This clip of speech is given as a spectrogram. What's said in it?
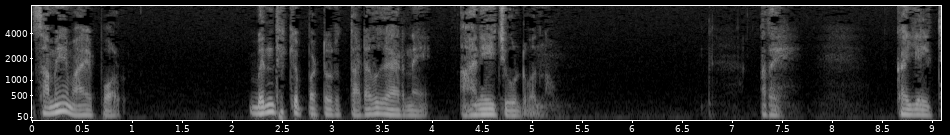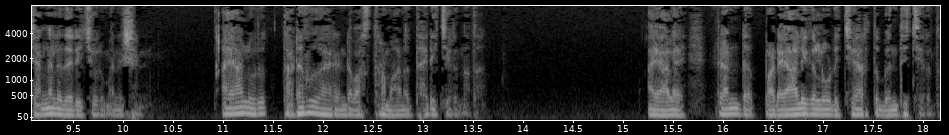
സമയമായപ്പോൾ ബന്ധിക്കപ്പെട്ട ഒരു തടവുകാരനെ ആനയിച്ചു കൊണ്ടുവന്നു. അതെ കയ്യിൽ ചങ്ങല ധരിച്ചൊരു മനുഷ്യൻ. അയാൾ ഒരു തടവുകാരന്റെ വസ്ത്രമാണ് ധരിച്ചിരുന്നത്. അയാളെ രണ്ട് പടയാളികളോട് ചേർത്ത് ബന്ധിച്ചിരുന്നു.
